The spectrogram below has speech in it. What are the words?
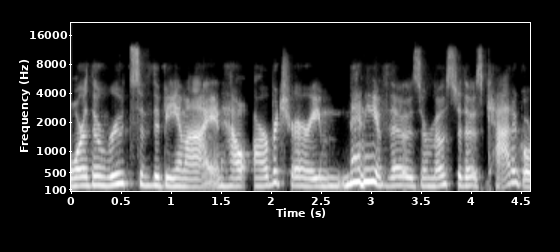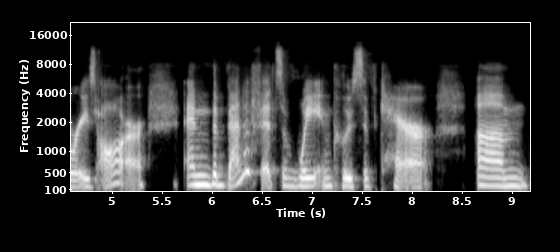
or the roots of the BMI and how arbitrary many of those or most of those categories are, and the benefits of weight inclusive care. Um,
